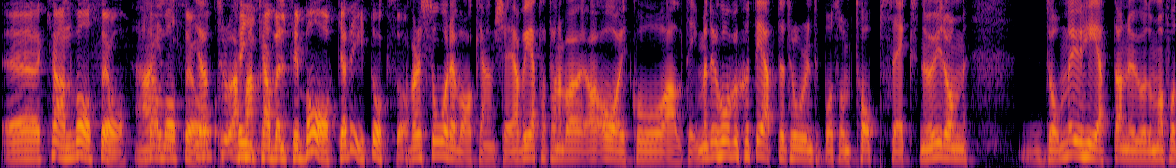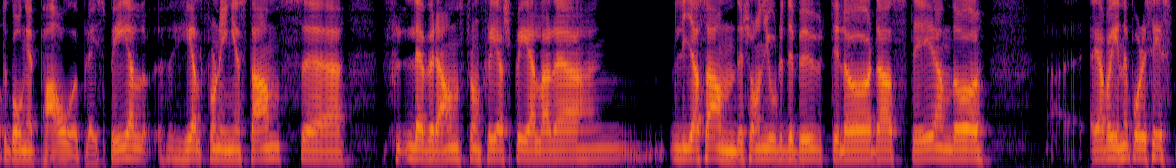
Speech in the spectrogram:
Eh, kan vara så. Kan Ja, vara så. jag tror att Gick han- väl tillbaka dit också? Var det så det var kanske? Jag vet att han var ja, AIK och allting. Men du, HV71, det tror du inte på som topp 6. Nu är de... De är ju heta nu och de har fått igång ett powerplay-spel. Helt från ingenstans. Eh, leverans från fler spelare. Lias Andersson gjorde debut i lördags. Det är ändå... Jag var inne på det sist.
